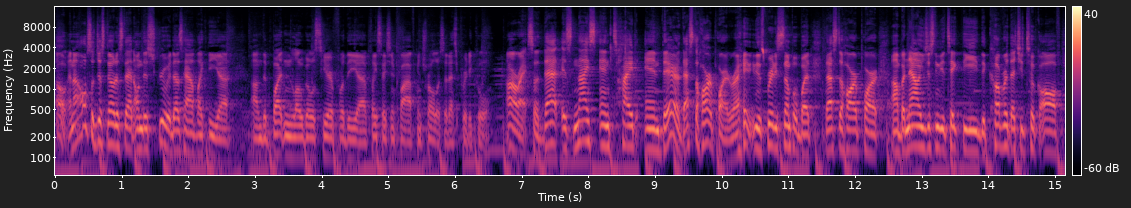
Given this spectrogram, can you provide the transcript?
Oh, and I also just noticed that on this screw, it does have like the, uh, um, the button logos here for the uh, PlayStation 5 controller, so that's pretty cool. All right, so that is nice and tight and there. That's the hard part, right? It's pretty simple, but that's the hard part. Um, but now you just need to take the, the cover that you took off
